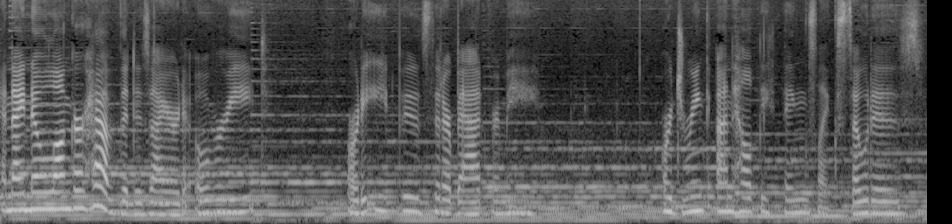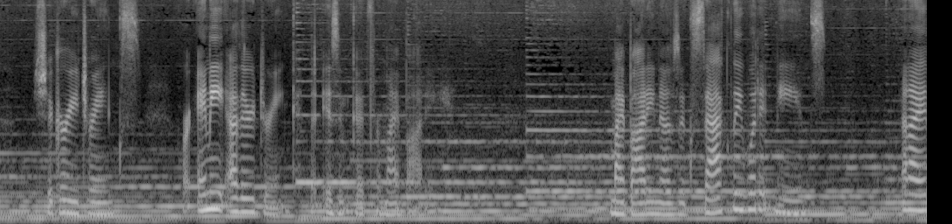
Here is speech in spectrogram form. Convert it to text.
And I no longer have the desire to overeat or to eat foods that are bad for me or drink unhealthy things like sodas, sugary drinks, or any other drink that isn't good for my body. My body knows exactly what it needs, and I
